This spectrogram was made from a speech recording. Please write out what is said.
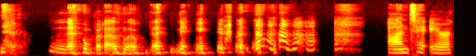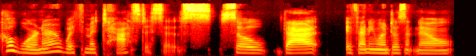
no but i love that name on to erica warner with metastasis so that if anyone doesn't know,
